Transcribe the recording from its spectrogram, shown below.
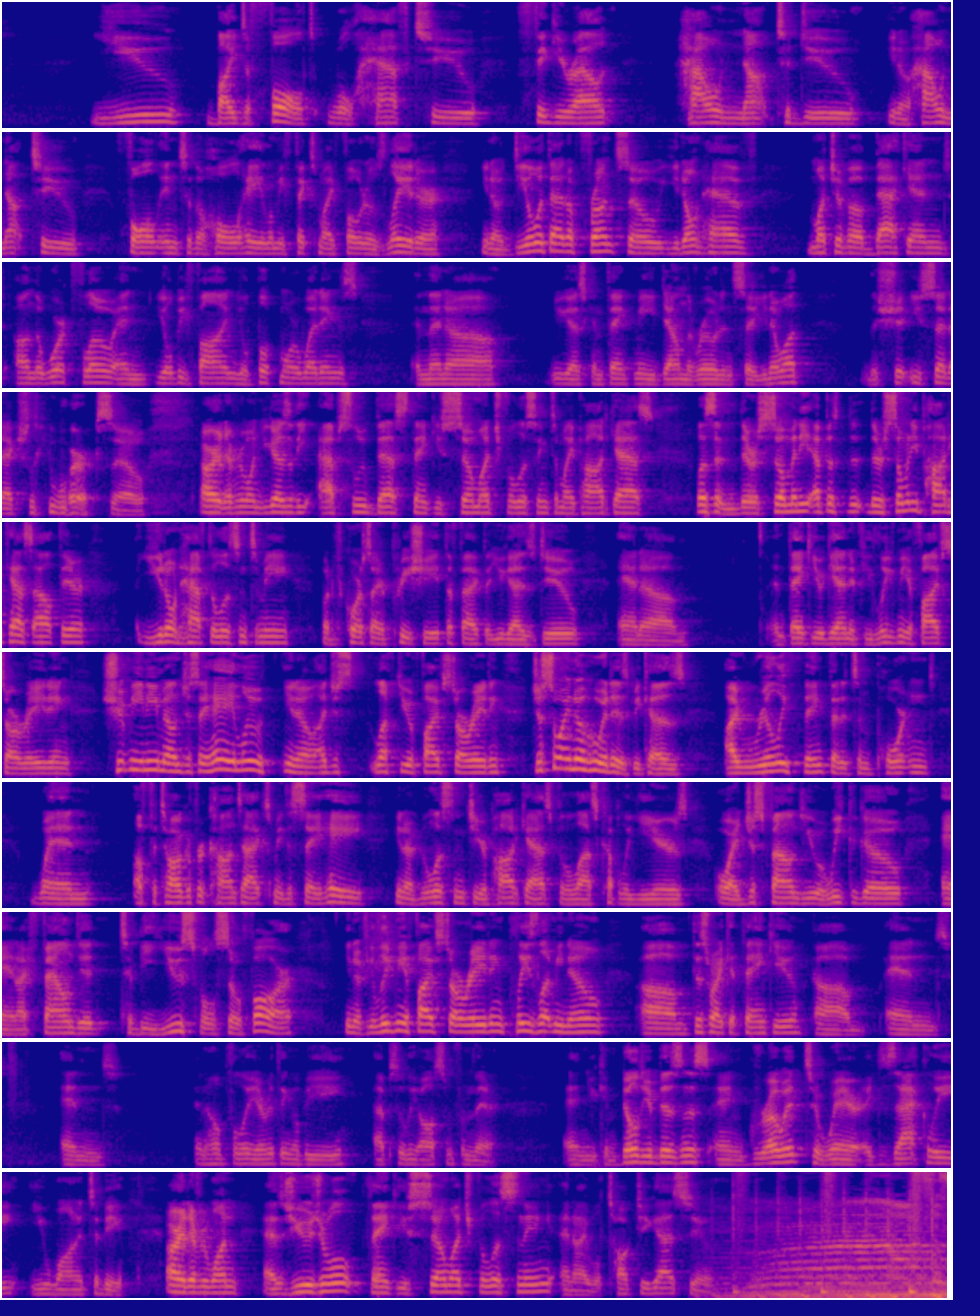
you by default will have to figure out how not to do, you know, how not to fall into the whole, hey, let me fix my photos later. You know, deal with that up front so you don't have much of a back end on the workflow, and you'll be fine. You'll book more weddings, and then uh, you guys can thank me down the road and say, you know what, the shit you said actually works. So, all right, everyone, you guys are the absolute best. Thank you so much for listening to my podcast. Listen, there's so many episodes, there's so many podcasts out there. You don't have to listen to me, but of course, I appreciate the fact that you guys do, and um, and thank you again. If you leave me a five star rating shoot me an email and just say, hey, Lou, you know, I just left you a five star rating, just so I know who it is, because I really think that it's important when a photographer contacts me to say, hey, you know, I've been listening to your podcast for the last couple of years, or I just found you a week ago and I found it to be useful so far. You know, if you leave me a five star rating, please let me know. Um, this way I could thank you, um, and and and hopefully everything will be absolutely awesome from there and you can build your business and grow it to where exactly you want it to be. All right, everyone, as usual, thank you so much for listening, and I will talk to you guys soon. So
